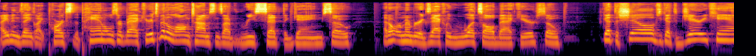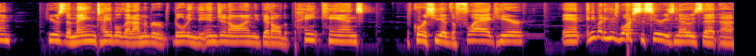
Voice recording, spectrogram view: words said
I even think like parts of the panels are back here. It's been a long time since I've reset the game, so I don't remember exactly what's all back here. So you've got the shelves, you've got the jerry can, Here's the main table that I remember building the engine on. You've got all the paint cans. Of course, you have the flag here. And anybody who's watched the series knows that, uh,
